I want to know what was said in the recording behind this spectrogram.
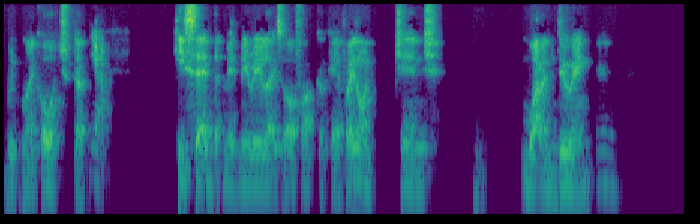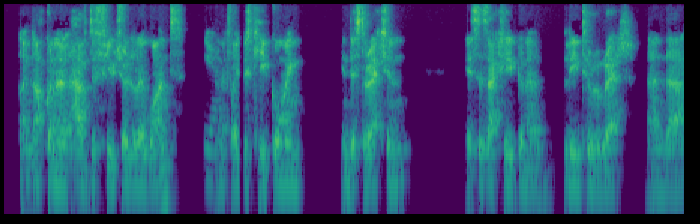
with my coach that yeah. he said that made me realize, oh, fuck, okay, if I don't change what I'm doing, mm. I'm not going to have the future that I want. Yeah. And if I just keep going in this direction, it's is actually going to lead to regret. And uh,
